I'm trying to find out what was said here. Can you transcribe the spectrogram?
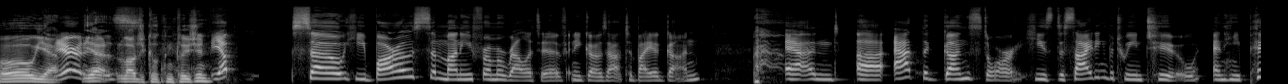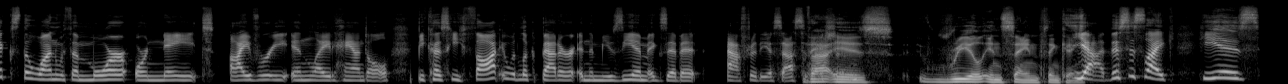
Oh yeah. There it yeah, is. logical conclusion. Yep. So he borrows some money from a relative and he goes out to buy a gun. And uh, at the gun store, he's deciding between two, and he picks the one with a more ornate ivory inlaid handle because he thought it would look better in the museum exhibit after the assassination. That is real insane thinking. Yeah, this is like he is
